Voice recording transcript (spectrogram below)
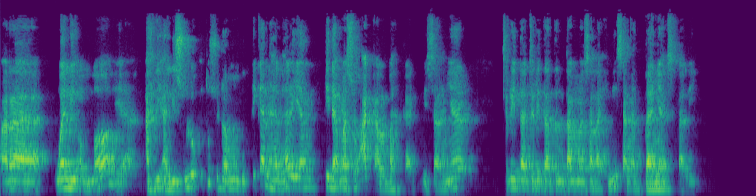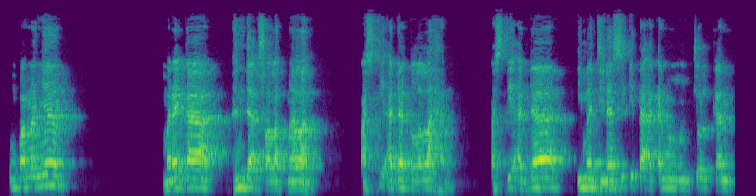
para wali Allah, ya ahli-ahli suluk itu sudah membuktikan hal-hal yang tidak masuk akal bahkan. Misalnya cerita-cerita tentang masalah ini sangat banyak sekali. Umpamanya mereka hendak sholat malam, pasti ada kelelahan, pasti ada imajinasi kita akan memunculkan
